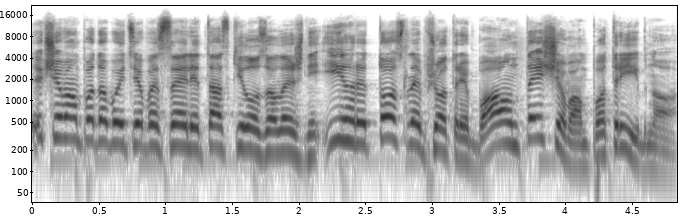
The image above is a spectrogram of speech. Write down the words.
Якщо вам подобаються веселі та скілозалежні ігри, то Slapshot Rebound те, що вам потрібно.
